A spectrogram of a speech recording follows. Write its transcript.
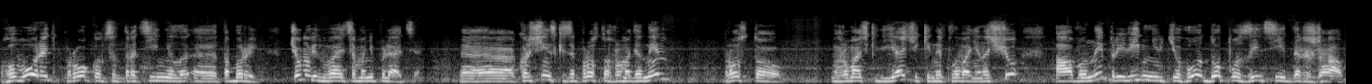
говорять про концентраційні е, табори. Чому відбувається маніпуляція? Е, Корчинський це просто громадянин, просто громадські діячі, які не впливає ні на що, а вони прирівнюють його до позиції держави,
